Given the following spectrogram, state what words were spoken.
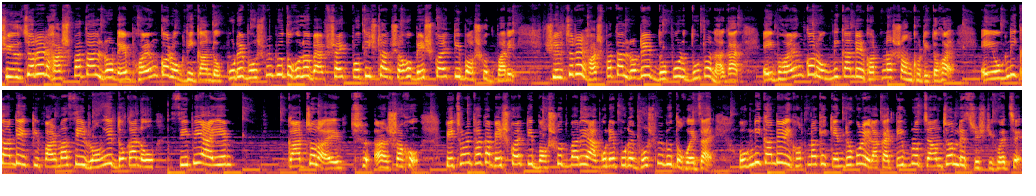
শিলচরের হাসপাতাল রোডে ভয়ঙ্কর অগ্নিকাণ্ড। পুড়ে ভস্মীভূত হলো ব্যবসায়িক প্রতিষ্ঠান সহ বেশ কয়েকটি বসত বাড়ি। শিলচরের হাসপাতাল রোডে দুপুর দুটো নাগাদ এই ভয়ঙ্কর অগ্নিকাণ্ডের ঘটনা সংঘটিত হয়। এই অগ্নিকাণ্ডে একটি ফার্মাসি রঙের দোকান ও সিপিআইএম কার্যালয় ছ- আহ, সহ পেছনে থাকা বেশ কয়েকটি বসত বাড়ি আগুনে পুড়ে ভস্মীভূত হয়ে যায়। অগ্নিকাণ্ডের এই ঘটনাকে কেন্দ্র করে এলাকায় তীব্র চাঞ্চল্যের সৃষ্টি হয়েছে।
